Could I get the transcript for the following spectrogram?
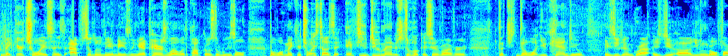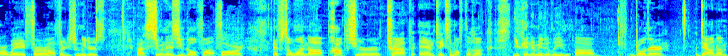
Make Your Choice is absolutely amazing. It pairs well with Pop Goes the Weasel, but what Make Your Choice does, is if you do manage to hook a survivor, the, the what you can do is you can grab is you uh, you can go far away for uh, 32 meters. As soon as you go far, far if someone uh, pops your trap and takes them off the hook, you can immediately uh, go there, down them,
